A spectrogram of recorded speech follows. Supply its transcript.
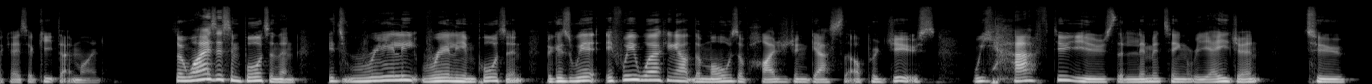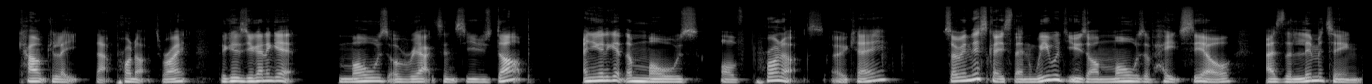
Okay, so keep that in mind. So why is this important then? It's really, really important because we're if we're working out the moles of hydrogen gas that are produced, we have to use the limiting reagent to calculate that product, right? Because you're going to get moles of reactants used up and you're going to get the moles of products, okay? So in this case then, we would use our moles of HCl as the limiting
